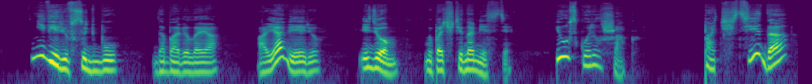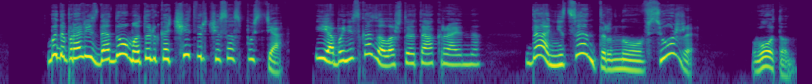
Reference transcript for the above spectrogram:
— Не верю в судьбу, — добавила я. — А я верю. Идем, мы почти на месте. И ускорил шаг. — Почти, да? Мы добрались до дома только четверть часа спустя, и я бы не сказала, что это окраина. Да, не центр, но все же. Вот он.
